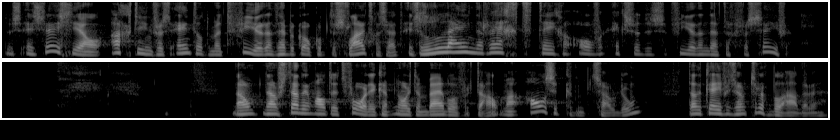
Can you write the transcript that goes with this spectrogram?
Dus Ezekiel 18, vers 1 tot en met 4, dat heb ik ook op de slide gezet, is lijnrecht tegenover Exodus 34, vers 7. Nou, nou stel ik me altijd voor, ik heb nooit een Bijbel vertaald, maar als ik het zou doen, dan ik even zo terugbladeren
